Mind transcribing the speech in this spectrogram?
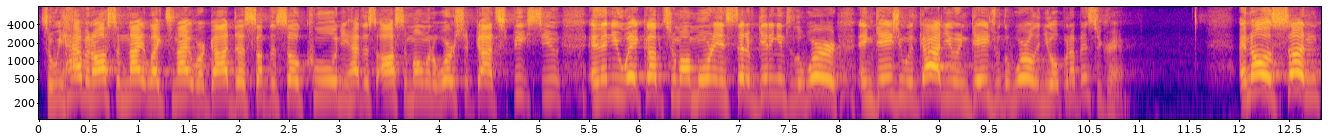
So we have an awesome night like tonight where God does something so cool and you have this awesome moment of worship. God speaks to you, and then you wake up tomorrow morning, instead of getting into the word, engaging with God, you engage with the world and you open up Instagram. And all of a sudden,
